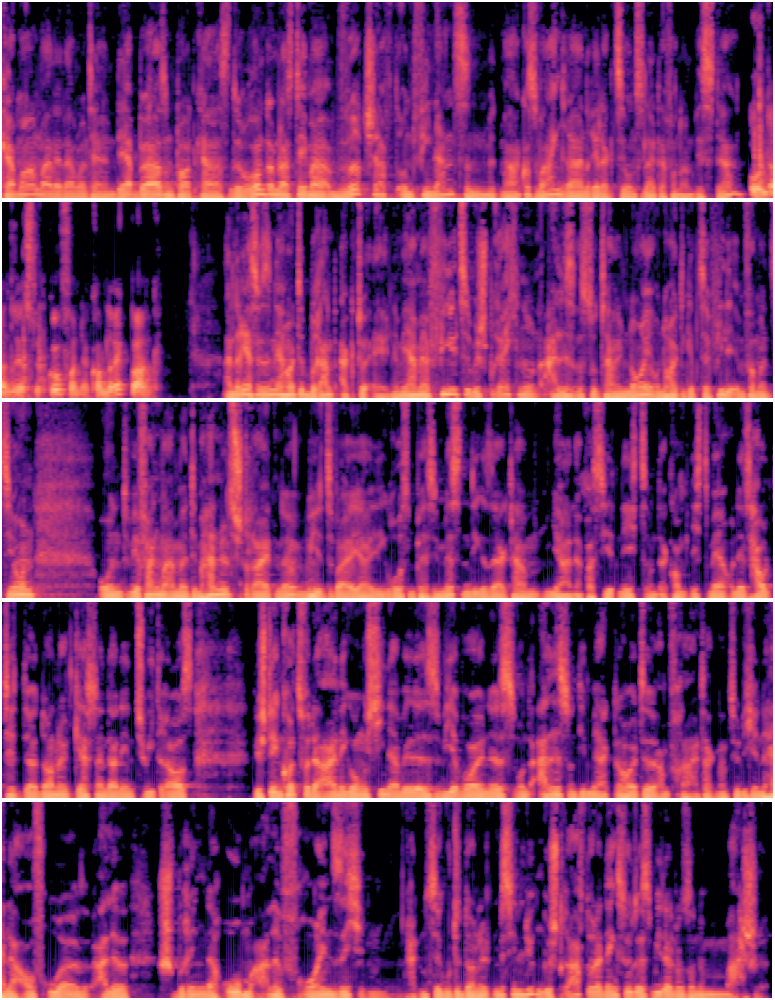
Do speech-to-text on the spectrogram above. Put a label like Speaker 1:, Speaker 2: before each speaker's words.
Speaker 1: Come on, meine Damen und Herren, der Börsenpodcast rund um das Thema Wirtschaft und Finanzen mit Markus Weingran, Redaktionsleiter von OnVista.
Speaker 2: Und Andreas Lipko von der Comdirect Bank.
Speaker 1: Andreas, wir sind ja heute brandaktuell. Ne? Wir haben ja viel zu besprechen und alles ist total neu und heute gibt's ja viele Informationen. Und wir fangen mal an mit dem Handelsstreit, ne? Wir zwei ja die großen Pessimisten, die gesagt haben, ja, da passiert nichts und da kommt nichts mehr. Und jetzt haut der Donald gestern da den Tweet raus. Wir stehen kurz vor der Einigung, China will es, wir wollen es und alles und die Märkte heute am Freitag natürlich in heller Aufruhr. Also alle springen nach oben, alle freuen sich. Hat uns der gute Donald ein bisschen Lügen gestraft oder denkst du, das ist wieder nur so eine Masche?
